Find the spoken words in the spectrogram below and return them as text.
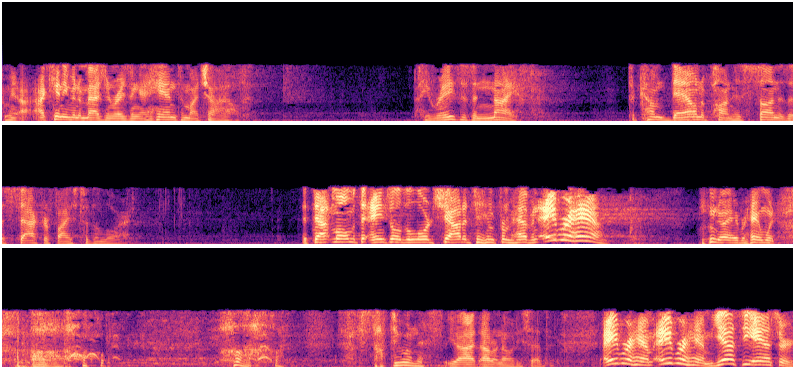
I mean, I can't even imagine raising a hand to my child. But he raises a knife to come down upon his son as a sacrifice to the Lord. At that moment, the angel of the Lord shouted to him from heaven, Abraham! You know, Abraham went, oh, oh stop doing this. Yeah, I, I don't know what he said. Abraham, Abraham, yes, he answered.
